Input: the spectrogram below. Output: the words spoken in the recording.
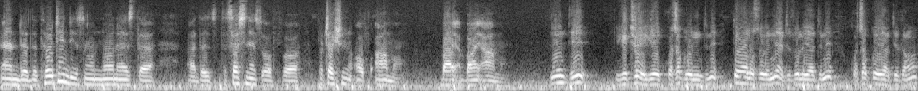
And uh, the thirteenth is known, known as the, uh, the the suchness of uh, protection of armor by by armor. 근데 이게 저 이게 고자 거는 되네 때와로 소리네 아주 소리야 되네 고자 거야 되다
